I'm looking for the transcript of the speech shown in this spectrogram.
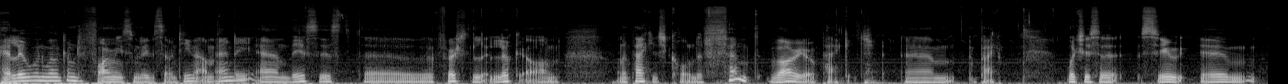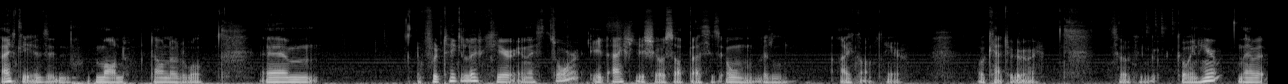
Hello and welcome to Farming Simulator 17. I'm Andy and this is the first look on on a package called the Fendt Vario package um, pack, which is a series. Um, actually, it's a mod downloadable. Um, if we take a look here in a store, it actually shows up as its own little icon here or category. So we can go in here. We have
